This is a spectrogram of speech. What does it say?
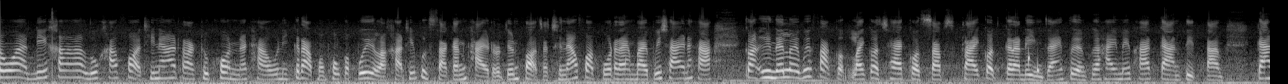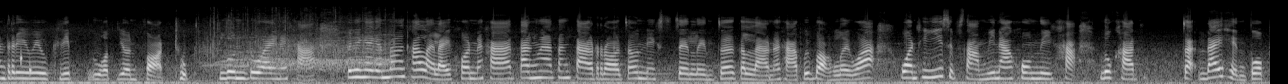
สวัสดีค่ะ ลูกค้าฟอร์ดที่น่ารักทุกคนนะคะ วันนี้กลับมาพบกับปุ้ยอีกแล้วค่ะ ที่ปรึกษาการขายรถยนต์ฟอร์ดจากช anel ฟอร์ดโปรแรงบายปุ้ยใช่นะคะ ก่อนอื่นได้เลยปุ้ยฝากกดไลค์กดแชร์กด subscribe กดกระดิ่งแจ้งเตือนเพื่อให้ไม่พลาดการติดตาม การรีวิวคลิปรถยนต์ฟอร์ดทุกรุ่นด้วยนะคะ เป็นยังไงกันบ้างคะหลาย ๆ คนนะคะ ตั้งหน้าตั้งตารอเจ้า next gen ranger กันแล้วนะคะปุ้ยบอกเลยว่าวันที่ 23 มีนาคมนี้ค่ะ ลูกค้า จะได้เห็นตัวเ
